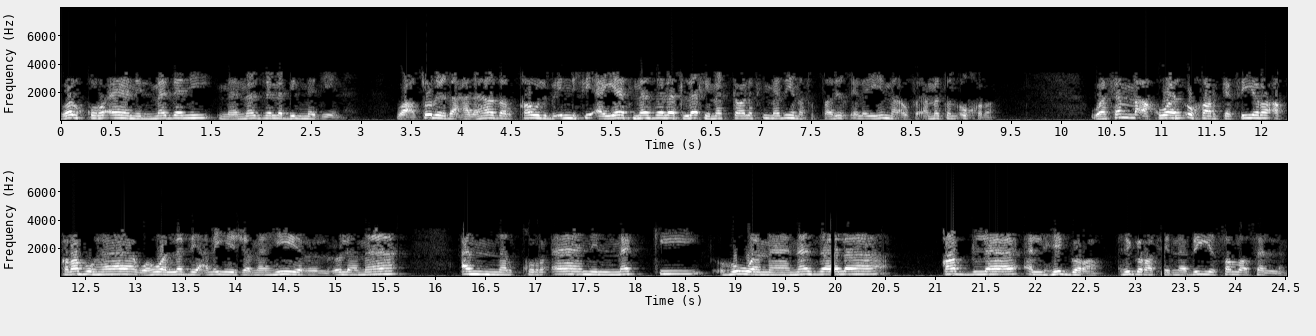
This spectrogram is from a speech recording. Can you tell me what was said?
والقرآن المدني ما نزل بالمدينة. واعترض على هذا القول بأن في آيات نزلت لا في مكة ولا في المدينة في الطريق إليهما أو في أماكن أخرى. وثم أقوال أخر كثيرة أقربها وهو الذي عليه جماهير العلماء أن القرآن المكي هو ما نزل قبل الهجرة هجرة النبي صلى الله عليه وسلم.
